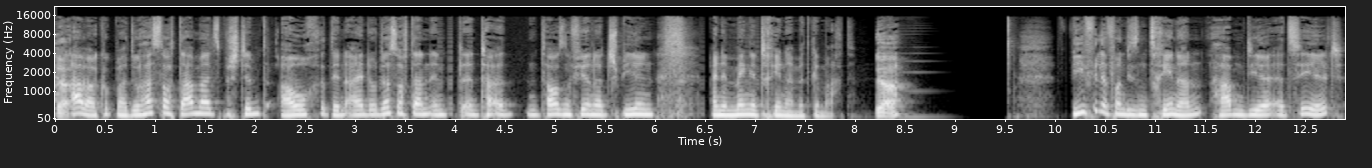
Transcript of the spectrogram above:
Ja. Aber guck mal, du hast doch damals bestimmt auch den Eindruck, du hast doch dann in, in, in 1400 Spielen eine Menge Trainer mitgemacht. Ja. Wie viele von diesen Trainern haben dir erzählt,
